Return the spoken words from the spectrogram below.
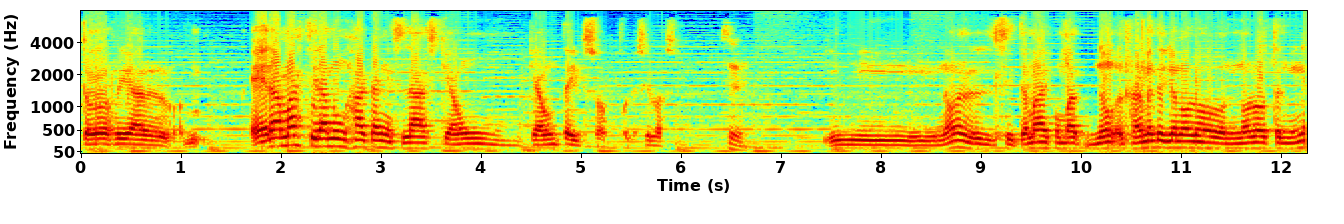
todo real. Era más tirando un hack and slash que a un, que a un Tales of, por decirlo así. Sí. Y no, el sistema de combate, no, realmente yo no lo, no lo terminé,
